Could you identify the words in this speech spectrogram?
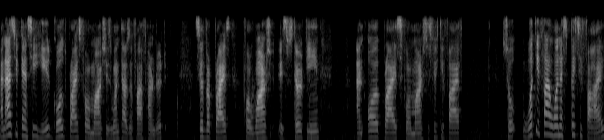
And as you can see here, gold price for March is 1500, silver price for March is 13, and oil price for March is 55. So what if I want to specify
